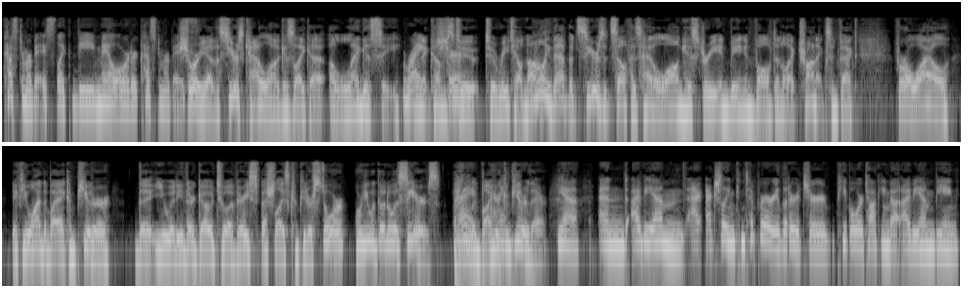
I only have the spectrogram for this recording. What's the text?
customer base, like the mail order customer base. Sure, yeah. The Sears catalog is like a, a legacy when it comes sure. to, to retail. Not only that, but Sears itself has had a long history in being involved in electronics. In fact, for a while, if you wanted to buy a computer, that you would either go to a very specialized computer store or you would go to a Sears and would buy your computer there. Yeah, and IBM actually in contemporary literature, people were talking about IBM being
